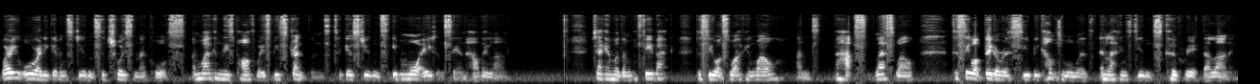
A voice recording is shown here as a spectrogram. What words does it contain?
Where are you already giving students a choice in their course? And where can these pathways be strengthened to give students even more agency in how they learn? Check in with them for feedback to see what's working well and perhaps less well, to see what bigger risks you'd be comfortable with in letting students co-create their learning.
